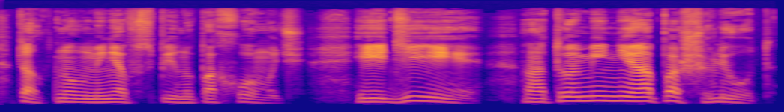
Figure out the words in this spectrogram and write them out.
— толкнул меня в спину Пахомыч. «Иди, а то меня пошлют!»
